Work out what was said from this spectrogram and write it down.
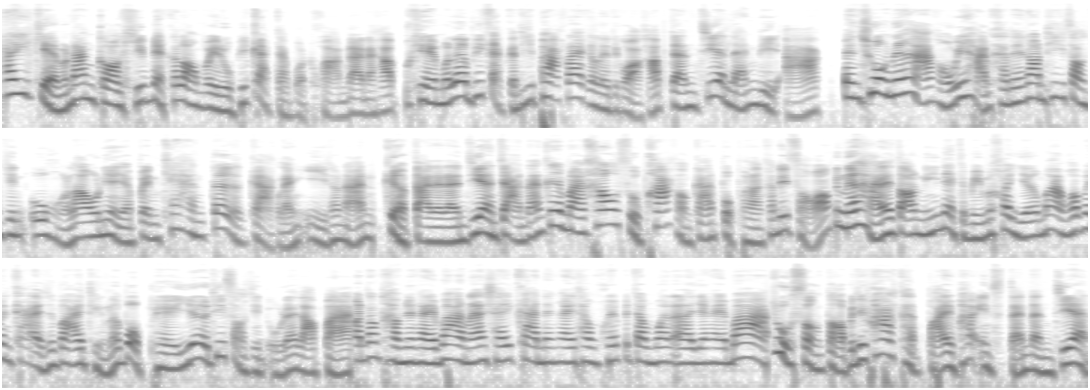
ถ้าขี้เกียจมานั่งกอคลิปเนี่ยก็ลองไปดูพิกัดจากบทความได้นะครับโอเคมาเริ่มพิกัดกันที่ภาคแรกกันเลยดีกว่าครับดันเจียนแลงดีอาร์คเป็นช่วงเนื้อหาของวิหารคาเทนอนที่ซองจินอูของเราเนี่ยยังเป็นแค่ฮันเตอร์กับกากแลงอีเท่านั้นเกือบตายในดันเจียนจากนั้นก็จะมาเข้าสู่ภาคของการปลุกพลังขั้นที่สองซึ่งเนื้อหาในตอนนี้เนี่ยจะมีไม่ค่อยเยอะมากเพราะเป็นการอธิบายถึงระบบเพลเยอร์ที่ซองจินอูได้รับมา มันต้องทำยังไงบ้างนะ ใช้การยังไงทำเควสประจำวันอะไรยังไงบ้าง ถูกส่งต่อไปที่ภาคถัดไปภาค Instant Dungeon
